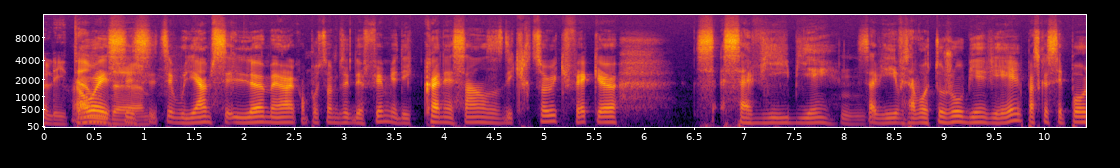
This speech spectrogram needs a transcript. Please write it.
les ah thèmes. Ah oui, de... Williams, c'est le meilleur compositeur de musique de film. Il y a des connaissances d'écriture qui fait que ça, vieillit bien. Mhm. ça, vieillit, ça va toujours bien vieillir parce que c'est pas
